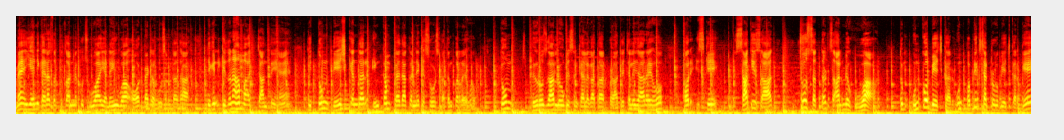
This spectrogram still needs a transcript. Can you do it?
मैं ये नहीं कह रहा सत्तर साल में कुछ हुआ या नहीं हुआ, और बेटर हो सकता था, लेकिन इतना हम आज जानते हैं कि तुम देश के अंदर इनकम पैदा करने के सोर्स ख़त्म कर रहे हो, तुम बेरोज़गार लोगों की संख्या लगातार बढ़ाते चले जा रहे हो, और इसके साथ ही साथ जो सत्तर साल में हुआ, तुम उनको बेचकर, उन पब्लिक सेक्टर को बेच करके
